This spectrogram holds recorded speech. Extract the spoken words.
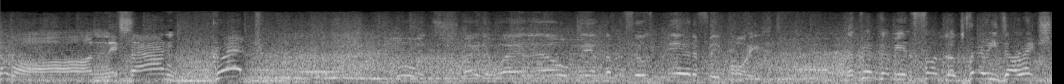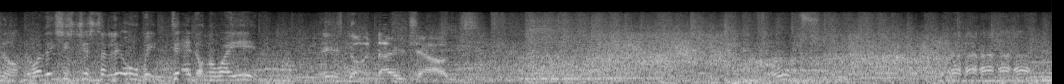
Come on, Nissan. Grip! Oh, and straight away, the old BMW feels beautifully poised. The BMW in front looks very directional. Well, this is just a little bit dead on the way in. He's got no chance.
